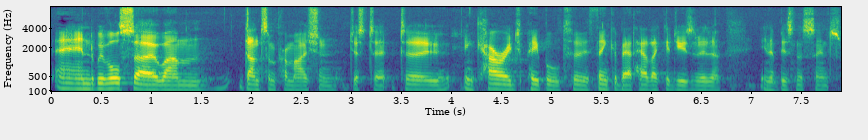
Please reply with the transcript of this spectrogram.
And we've also um, done some promotion just to, to encourage people to think about how they could use it in a, in a business sense.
